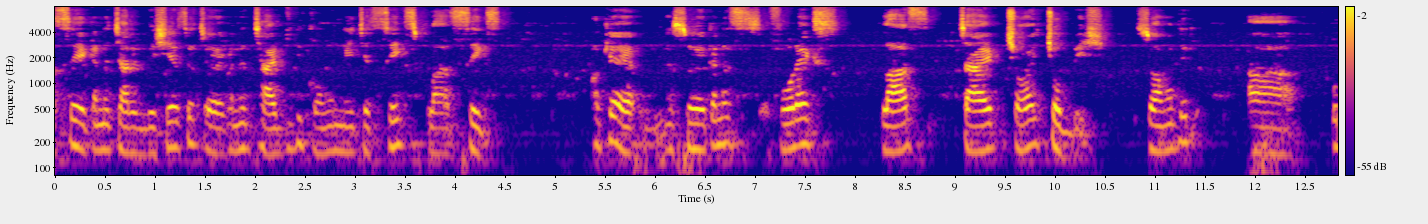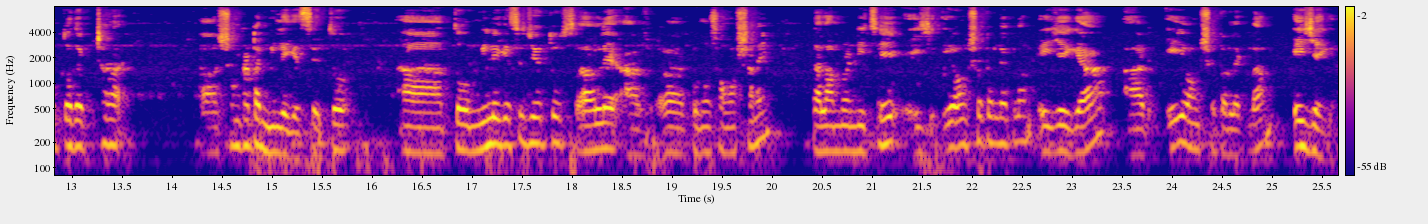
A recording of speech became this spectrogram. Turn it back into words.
আছে, এখানে চারের বেশি আছে তো এখানে চার যদি কমন নিয়েছে six plus six okay so এখানে ফোর এক্স প্লাস চার, ছয়, চব্বিশ। সো আমাদের উত্তর একটা সংখ্যাটা মিলে গেছে। তো তো মিলে গেছে যেহেতু, তাহলে আর কোনো সমস্যা নেই। তাহলে আমরা নিচে এই যে, এই অংশটা লিখলাম, এই জায়গা, আর এই অংশটা লিখলাম, এই জায়গা।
